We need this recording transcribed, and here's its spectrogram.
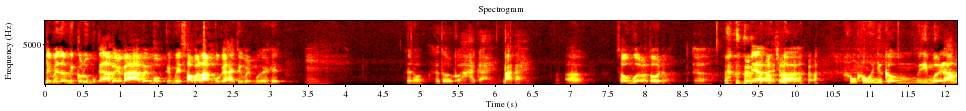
đến bây giờ mình có đúng một cái A73 với một cái 1635 một cái 2470 hết Ừ. thế thôi Thế tôi có hai cái, ba cái. ờ sao ông mượn của tôi nữa Ờ. Nên là nói chung là không không có nhu cầu gì mới lắm.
